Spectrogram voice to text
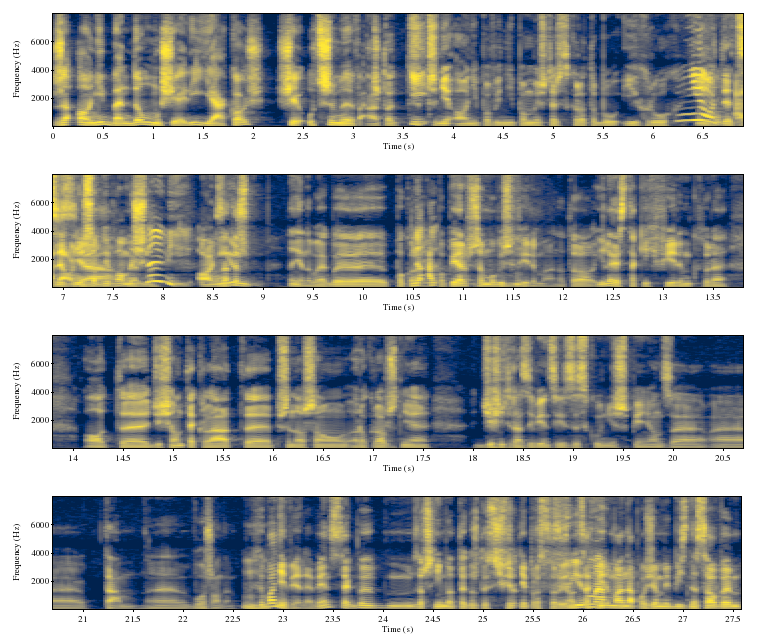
że oni będą musieli jakoś się utrzymywać. A to czy, I... czy nie oni powinni pomyśleć, skoro to był ich ruch, nie ich oni, decyzja? Ale oni sobie pomyśleli. Oni Zatem, już... No nie, no bo jakby po kolei. No, ale... Po pierwsze mówisz mhm. firma, no to ile jest takich firm, które od e, dziesiątek lat e, przynoszą rokrocznie 10 razy więcej zysku niż pieniądze e, tam włożone. Mhm. Chyba niewiele, więc jakby mm, zacznijmy od tego, że to jest świetnie prosperująca firma, firma na poziomie biznesowym.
